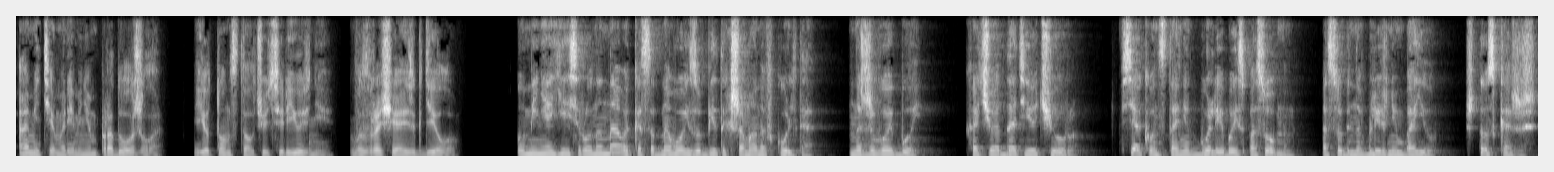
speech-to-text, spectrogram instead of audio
Ами тем временем продолжила. Ее тон стал чуть серьезнее, возвращаясь к делу. «У меня есть руна навыка с одного из убитых шаманов культа. На живой бой. Хочу отдать ее Чуру. Всяк он станет более боеспособным, особенно в ближнем бою. Что скажешь?»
